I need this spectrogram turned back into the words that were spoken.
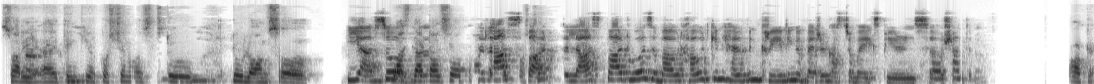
Sorry, uh, I think your question was too too long. So yeah, so was that also the last part? The last part was about how it can help in creating a better customer experience, uh, Shantanu. Okay,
